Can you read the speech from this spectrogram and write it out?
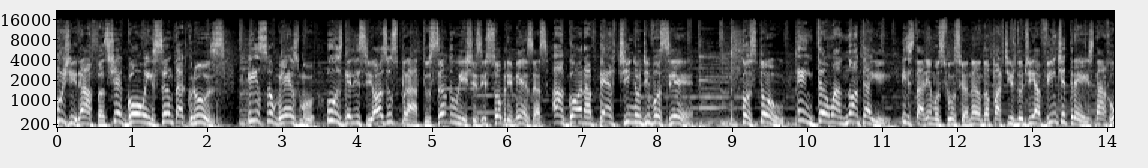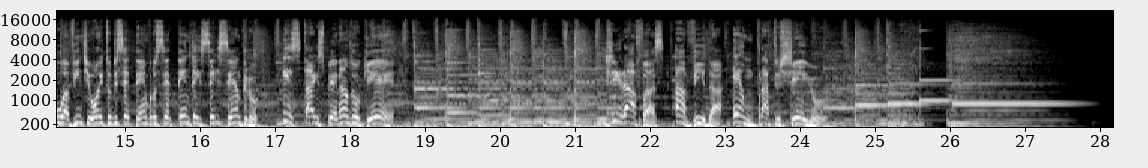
O Girafas chegou em Santa Cruz. Isso mesmo, os deliciosos pratos, sanduíches e sobremesas agora pertinho de você. Gostou? Então anota aí. Estaremos funcionando a partir do dia 23 na rua 28 de setembro, 76 Centro. Está esperando o quê? Girafas, a vida é um prato cheio.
